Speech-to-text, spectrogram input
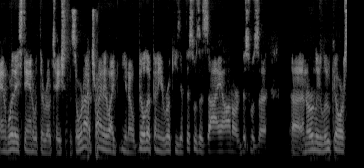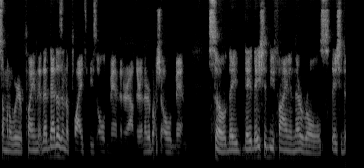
and where they stand with their rotation. So we're not trying to like you know build up any rookies. If this was a Zion or this was a uh, an early Luka or someone we were playing that, that doesn't apply to these old men that are out there, and they're a bunch of old men. So they, they they should be fine in their roles. They should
